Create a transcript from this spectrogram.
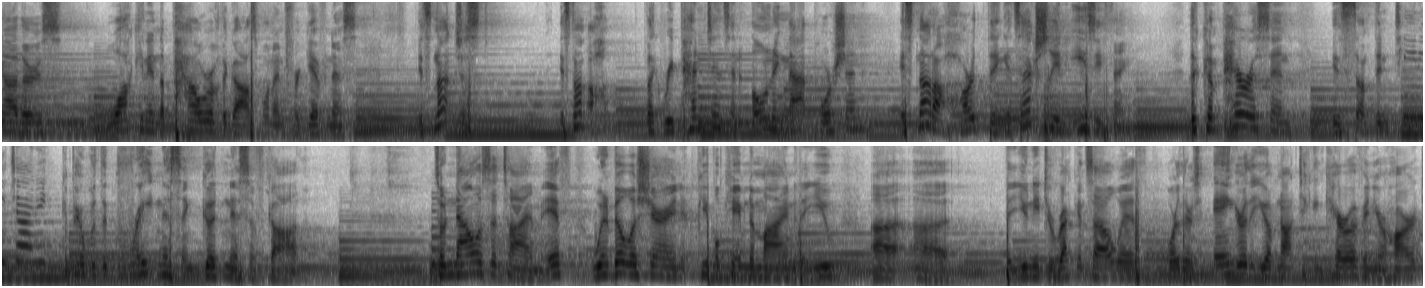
others, walking in the power of the gospel and forgiveness, it's not just, it's not a, like repentance and owning that portion. It's not a hard thing, it's actually an easy thing. The comparison is something teeny tiny compared with the greatness and goodness of God. So now is the time. If when Bill was sharing, people came to mind that you uh, uh, that you need to reconcile with, or there's anger that you have not taken care of in your heart,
